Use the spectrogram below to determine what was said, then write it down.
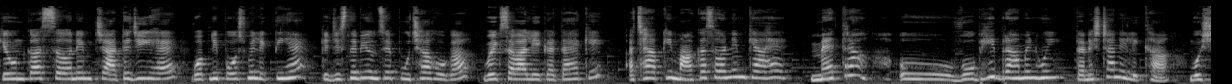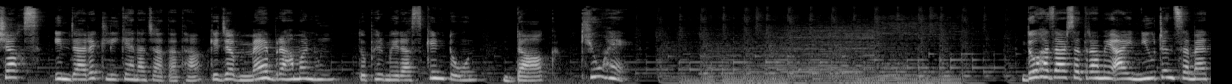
कि उनका सरनेम चैटर्जी है, वो अपनी पोस्ट में लिखती हैं कि जिसने भी उनसे पूछा होगा, वो एक सवाल ये करता है कि अच्छा आपकी माँ का सरनेम क्या है? मैत्रा? ओ वो भी ब्राह्मण हुई। तनिष्ठा ने लिखा वो शख्स इनडायरेक्टली कहना चाहता था कि जब मैं ब्राह्मण हूँ तो फिर मेरा स्किन टोन डार्क क्यों है? 2017 में आई न्यूटन समेत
